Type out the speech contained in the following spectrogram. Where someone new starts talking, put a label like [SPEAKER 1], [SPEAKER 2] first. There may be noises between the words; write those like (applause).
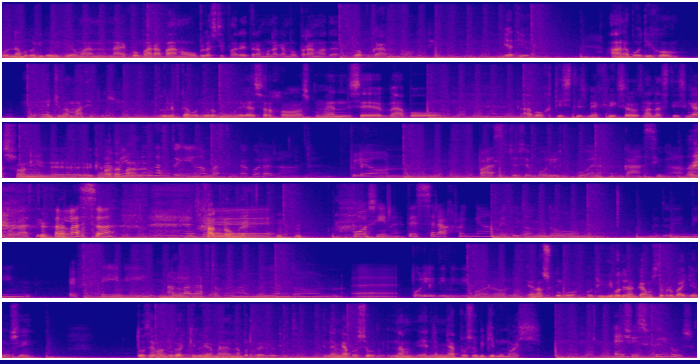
[SPEAKER 1] Μπορεί να μου δώσει το δικαίωμα να έχω παραπάνω όπλα στη φαρέτρα μου να κάνω πράγματα του που κάνω. Γιατί όχι. Αν αποτύχω, δεν είμαι μάθητος. Δούλευκα από τον μου 14 χρόνια, ας πούμε, σε, από από χτίστης μέχρι ξέρω φανταστής. Στην Κασόνη
[SPEAKER 2] έκανα τα πάντα. είναι το αυτοκίνητο, πας στην Κακοραζά. Πλέον πας και σε πόλεις που δεν έχουν καν σημείο αναφορά στη θάλασσα. (laughs)
[SPEAKER 1] Χάνομαι. Ε,
[SPEAKER 2] πώς είναι, τέσσερα χρόνια με τούτον το, με τούτον την ευθύνη, ναι. αλλά ταυτόχρονα με τον ε, πολύ τιμητικό ρόλο.
[SPEAKER 1] Ένα σκοπό. Οτιδήποτε να κάνουμε στην Ευρωπαϊκή Ένωση, το θέμα του καρκίνου για μένα είναι προτεραιότητα. Είναι μια, προσω... είναι μια προσωπική μου μάχη.
[SPEAKER 2] Έχεις φίλους;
